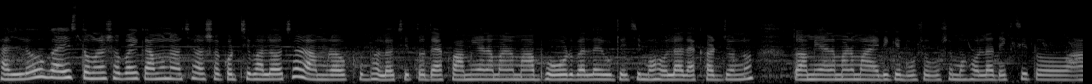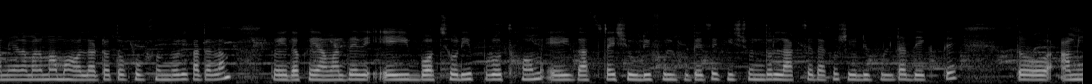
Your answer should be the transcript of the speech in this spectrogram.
হ্যালো গাইস, তোমরা সবাই কেমন আছো? আশা করছি ভালো আছো আর আমরাও খুব ভালো আছি। তো দেখো, আমি আর আমার মা ভোরবেলায় উঠেছি মহলা দেখার জন্য। তো আমি আর আমার মা এদিকে বসে বসে মহল্লা দেখছি। তো আমি আর আমার মা মহল্লাটা তো খুব সুন্দরই কাটালাম। তো এই দেখো আমাদের এই বছরই প্রথম এই গাছটায় শিউলি ফুল ফুটেছে। কি সুন্দর লাগছে দেখো শিউলি ফুলটা দেখতে। তো আমি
